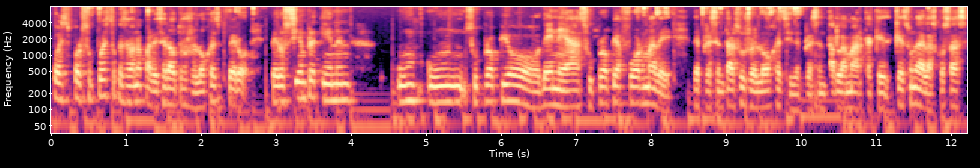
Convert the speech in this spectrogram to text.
pues por supuesto que se van a parecer a otros relojes, pero, pero siempre tienen un, su propio DNA, su propia forma de, presentar sus relojes y de presentar la marca, que, es una de las cosas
